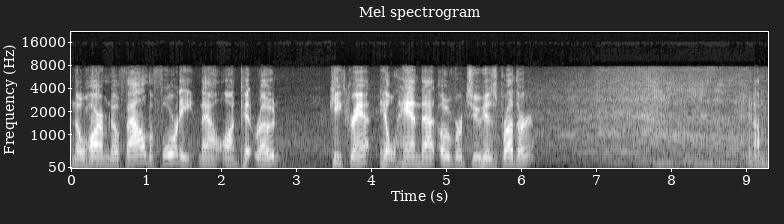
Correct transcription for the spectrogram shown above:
no harm, no foul. The 40 now on pit road. Keith Grant, he'll hand that over to his brother, and I'm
